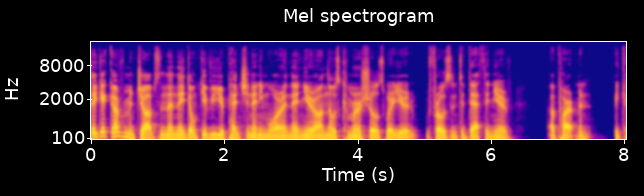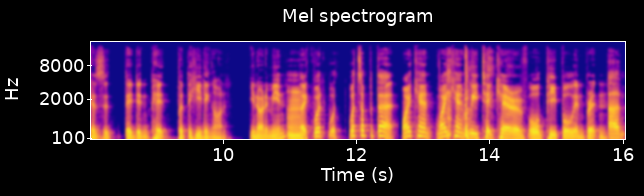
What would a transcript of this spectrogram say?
They get government jobs and then they don't give you your pension anymore and then you're on those commercials where you're frozen to death in your apartment because it, they didn't pay, put the heating on. You know what I mean? Mm. Like what, what what's up with that? Why can't why can't we take care of old people in Britain Um,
